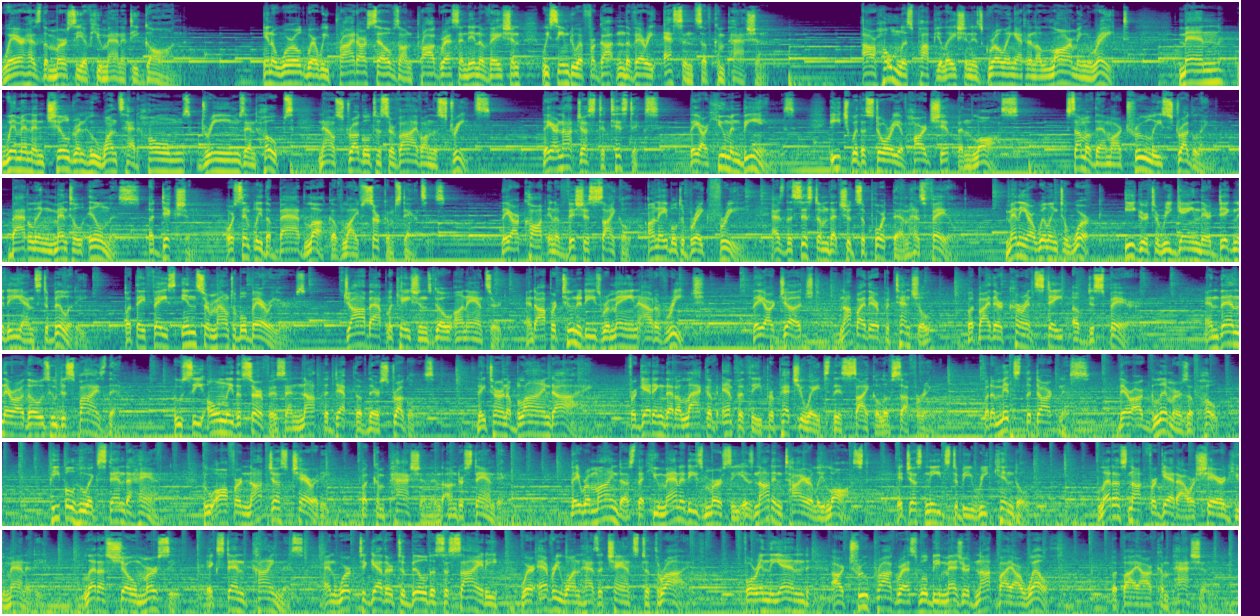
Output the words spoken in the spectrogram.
Where has the mercy of humanity gone? In a world where we pride ourselves on progress and innovation, we seem to have forgotten the very essence of compassion. Our homeless population is growing at an alarming rate. Men, women, and children who once had homes, dreams, and hopes now struggle to survive on the streets. They are not just statistics, they are human beings, each with a story of hardship and loss. Some of them are truly struggling, battling mental illness, addiction, or simply the bad luck of life circumstances. They are caught in a vicious cycle, unable to break free, as the system that should support them has failed. Many are willing to work, eager to regain their dignity and stability, but they face insurmountable barriers. Job applications go unanswered, and opportunities remain out of reach. They are judged not by their potential, but by their current state of despair. And then there are those who despise them, who see only the surface and not the depth of their struggles. They turn a blind eye, forgetting that a lack of empathy perpetuates this cycle of suffering. But amidst the darkness, there are glimmers of hope. People who extend a hand, who offer not just charity, but compassion and understanding. They remind us that humanity's mercy is not entirely lost, it just needs to be rekindled. Let us not forget our shared humanity. Let us show mercy, extend kindness, and work together to build a society where everyone has a chance to thrive. For in the end, our true progress will be measured not by our wealth, but by our compassion.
